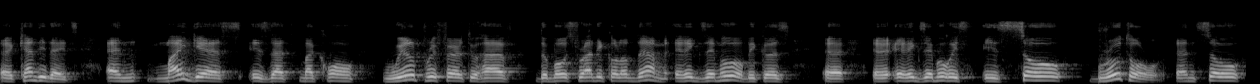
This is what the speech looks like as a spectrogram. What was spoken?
uh, candidates. And my guess is that Macron will prefer to have the most radical of them, Eric Zemmour, because uh, uh, Eric Zemmour is, is so brutal and so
